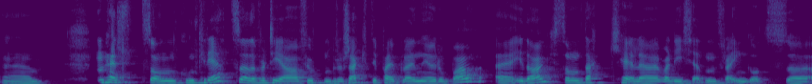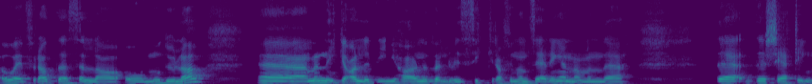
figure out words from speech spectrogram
Men helt sånn konkret så er det for tida 14 prosjekt i pipeline i Europa eh, i dag som dekker hele verdikjeden fra ingots og wafera til celler og moduler. Eh, men ikke alle de har nødvendigvis sikra finansiering ennå, men det, det, det, skjer ting.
